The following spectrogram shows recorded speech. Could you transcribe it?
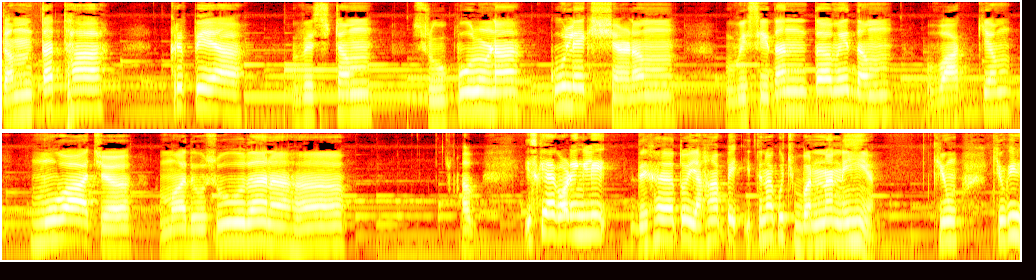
तम तथा कृपया विष्टम श्रुपूर्ण कुलेक्षणम विसिदंतमिदम वाक्यम मुवाच मधुसूदन। अब, इसके अकॉर्डिंगली देखा जाए तो यहाँ पे इतना कुछ बनना नहीं है। क्यों? क्योंकि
